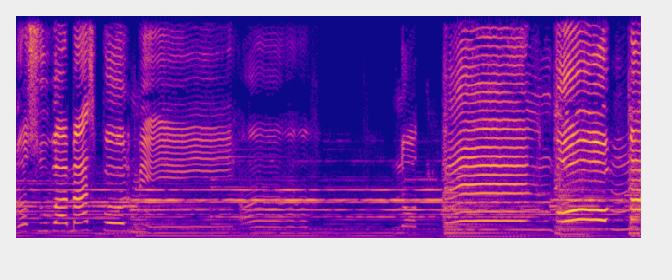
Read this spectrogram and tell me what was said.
no suba más por mí. Ah, no tengo más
